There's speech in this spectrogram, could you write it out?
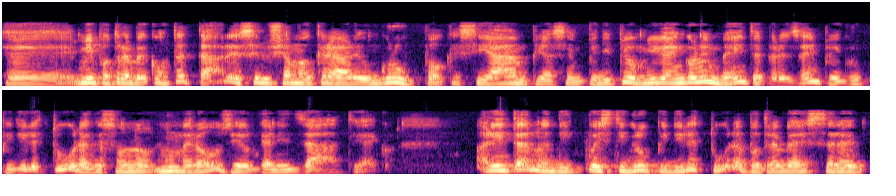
eh, mi potrebbe contattare se riusciamo a creare un gruppo che si amplia sempre di più. Mi vengono in mente, per esempio, i gruppi di lettura che sono numerosi e organizzati. Ecco. All'interno di questi gruppi di lettura potrebbe essere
